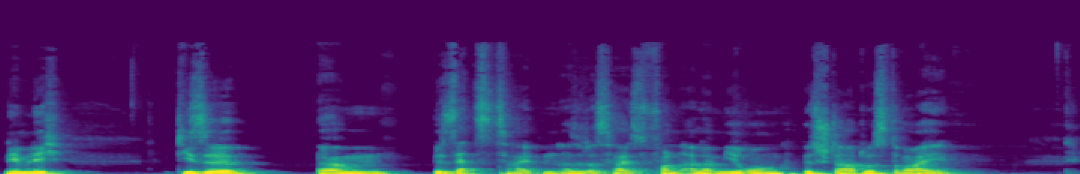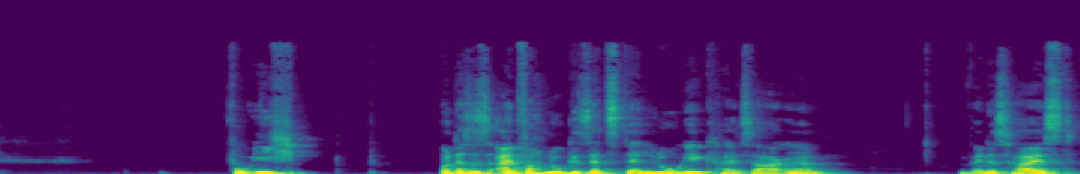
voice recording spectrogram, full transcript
nämlich diese ähm, Besetzzeiten, also das heißt von Alarmierung bis Status 3, wo ich, und das ist einfach nur Gesetz der Logik halt sage, wenn es heißt,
